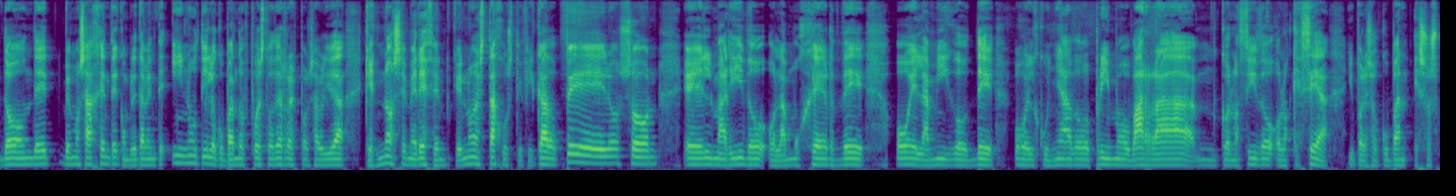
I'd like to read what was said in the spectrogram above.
donde vemos a gente completamente inútil ocupando puestos de responsabilidad que no se merecen, que no está justificado, pero son el marido o la mujer de o el amigo de o el cuñado, primo, barra, mm, conocido o lo que sea y por eso ocupan esos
